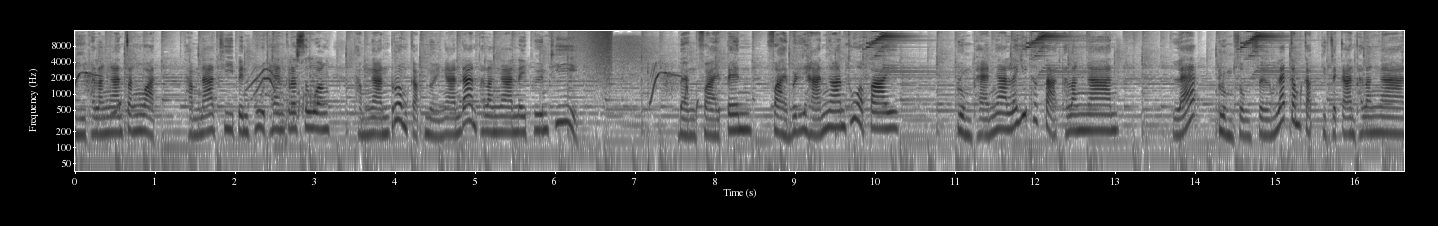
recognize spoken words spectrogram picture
มีพลังงานจังหวัดทำหน้าที่เป็นผู้แทนกระทรวงทำงานร่วมกับหน่วยงานด้านพลังงานในพื้นที่ แบ่งฝ่ายเป็นฝ่ายบริหารงานทั่วไป กลุ่มแผนงานและยุทธศาสตร์พลังงาน และกลุ่มส่งเสริมและกำกับกิจการพลังงาน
